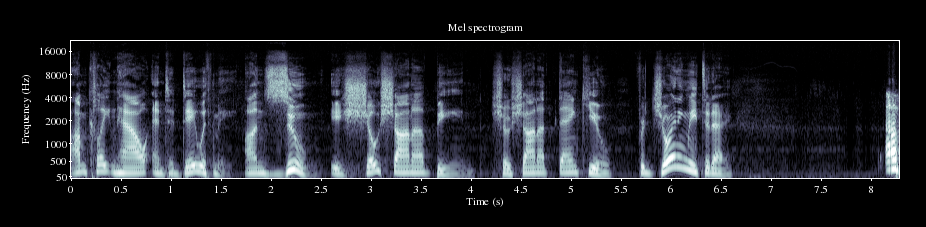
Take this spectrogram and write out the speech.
I'm Clayton Howe, and today with me on Zoom is Shoshana Bean. Shoshana, thank you for joining me today. A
